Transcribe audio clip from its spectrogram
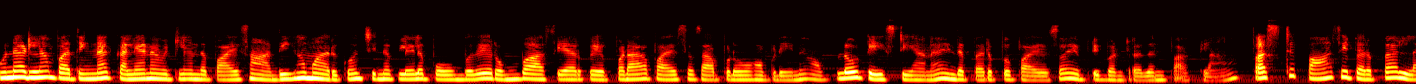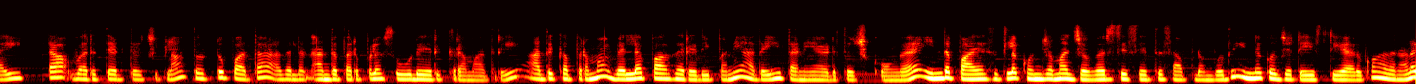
முன்னாடிலாம் பார்த்தீங்கன்னா, கல்யாண வீட்டில் இந்த பாயசம் அதிகமாக இருக்கும். சின்ன பிள்ளையில போகும்போதே ரொம்ப ஆசையாக இருக்கும். எப்படா பாயசம் சாப்பிடுவோம் அப்படின்னு. அவ்வளோ டேஸ்டியான இந்த பருப்பு பாயசம் எப்படி பண்ணுறதுன்னு பார்க்கலாம். ஃபர்ஸ்ட்டு பாசி பருப்பை லைட்டாக வறுத்து எடுத்து வச்சுக்கலாம். தொட்டு பார்த்தா அதில் அந்த பருப்பில் சூடு இருக்கிற மாதிரி. அதுக்கப்புறமா வெள்ளப்பாக ரெடி பண்ணி அதையும் தனியாக எடுத்து வச்சுக்கோங்க. இந்த பாயசத்தில் கொஞ்சமாக ஜவ்வரிசி சேர்த்து சாப்பிடும்போது இன்னும் கொஞ்சம் டேஸ்டியாக இருக்கும். அதனால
